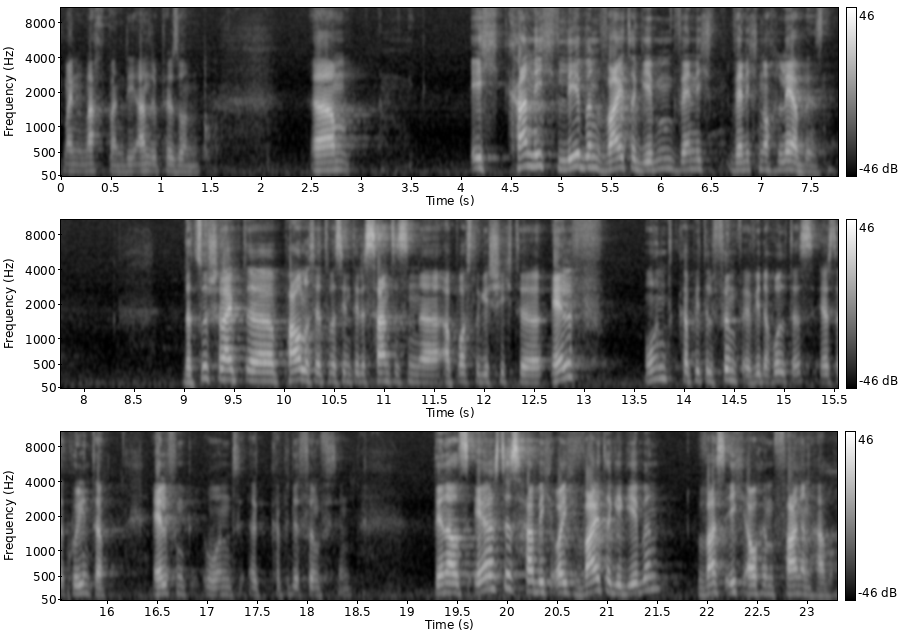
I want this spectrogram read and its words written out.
meine Nachbarn, die andere Personen. Ähm, ich kann nicht Leben weitergeben, wenn ich, wenn ich noch leer bin. Dazu schreibt äh, Paulus etwas Interessantes in äh, Apostelgeschichte 11, und Kapitel 5, er wiederholt das, 1. Korinther 11 und äh, Kapitel 15. Denn als erstes habe ich euch weitergegeben, was ich auch empfangen habe.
